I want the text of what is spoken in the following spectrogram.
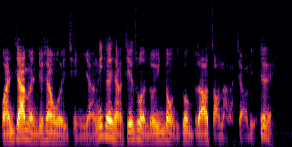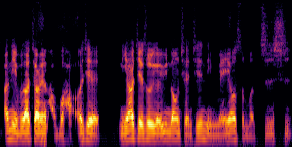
玩家们就像我以前一样，你可能想接触很多运动，你根本不知道找哪个教练，对，啊，你也不知道教练好不好，而且你要接触一个运动前，其实你没有什么知识，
